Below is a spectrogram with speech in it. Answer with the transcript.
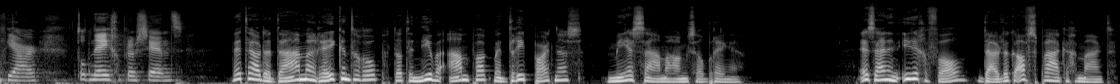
4,5 jaar tot 9% Wethouder Dame rekent erop dat de nieuwe aanpak met drie partners meer samenhang zal brengen. Er zijn in ieder geval duidelijke afspraken gemaakt.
